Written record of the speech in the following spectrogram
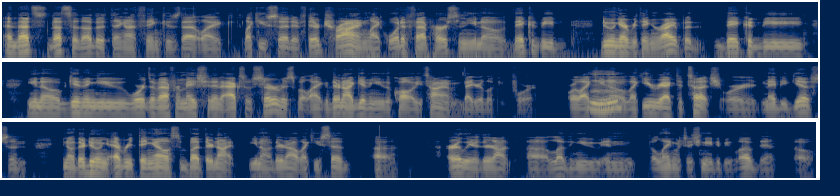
And that's that's another thing I think is that like like you said, if they're trying, like what if that person, you know, they could be doing everything right, but they could be, you know, giving you words of affirmation and acts of service, but like they're not giving you the quality time that you're looking for. Or like, you Mhm. know, like you react to touch or maybe gifts and you know, they're doing everything else, but they're not, you know, they're not like you said uh earlier, they're not uh loving you in the language that you need to be loved in. So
